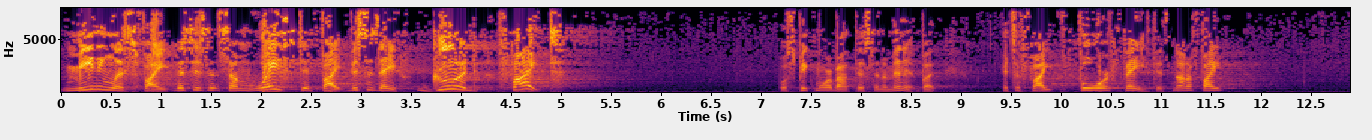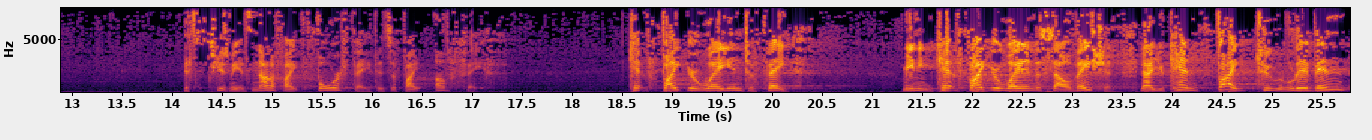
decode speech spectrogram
meaningless fight. This isn't some wasted fight. This is a good fight. We'll speak more about this in a minute, but it's a fight for faith. It's not a fight. It's, excuse me, it's not a fight for faith. It's a fight of faith. Can't fight your way into faith. Meaning you can't fight your way into salvation. Now you can fight to live in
